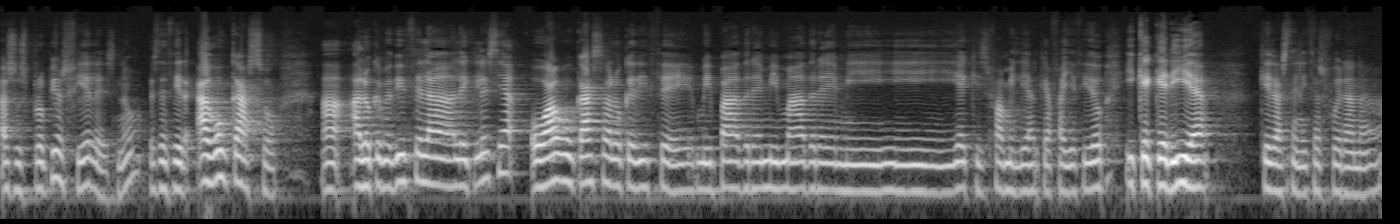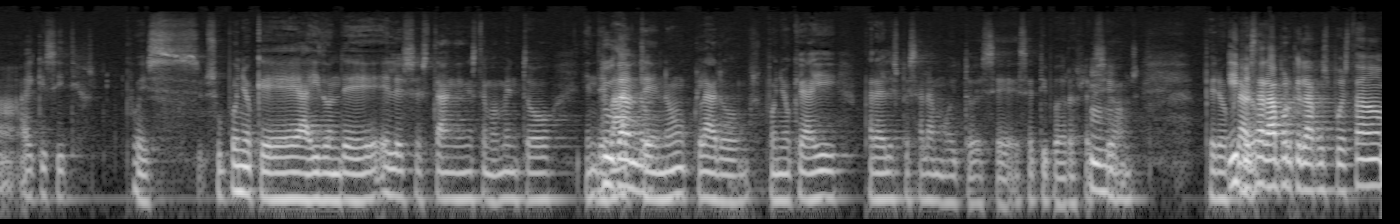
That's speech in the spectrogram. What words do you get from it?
a sus propios fieles, ¿no? Es decir, hago caso a, a lo que me dice la, la, Iglesia o hago caso a lo que dice mi padre, mi madre, mi X familiar que ha fallecido y que quería que las cenizas fueran a, a X sitios. Pues supoño que é aí onde eles están en este momento en debate, Dudando. non? Claro, supoño que aí para eles pesará moito ese, ese tipo de reflexións. Uh -huh. Pero, claro, y pesará porque la respuesta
